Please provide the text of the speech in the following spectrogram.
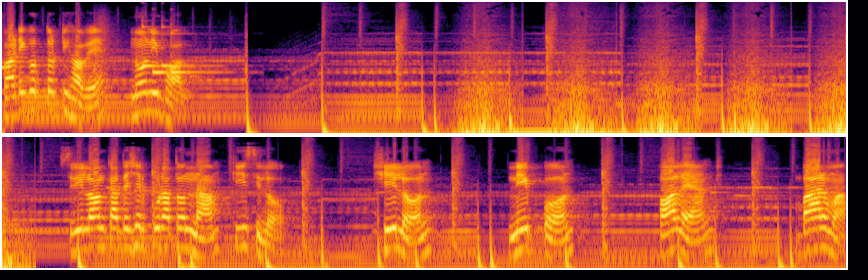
সঠিক উত্তরটি হবে ননি ফল। শ্রীলঙ্কা দেশের পুরাতন নাম কি ছিল? Ceylon, Nippon, Holland, Burma.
